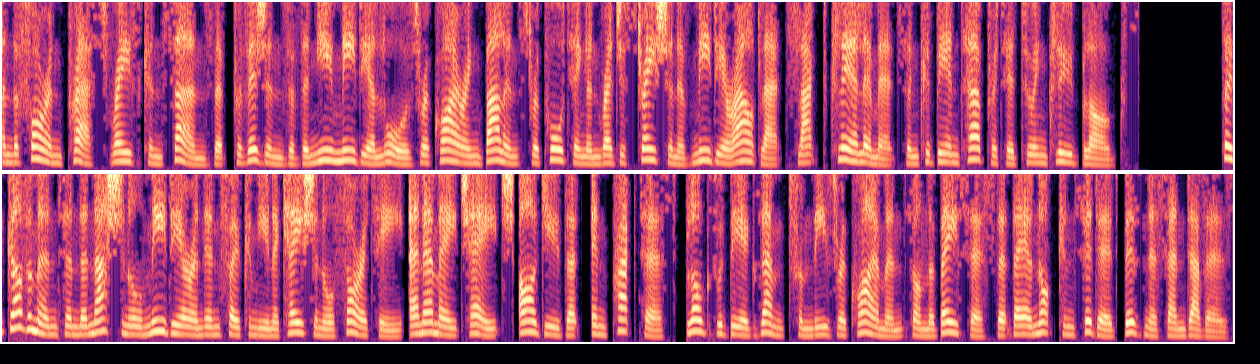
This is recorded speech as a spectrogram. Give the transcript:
and the foreign press raised concerns that provisions of the new media laws requiring balanced reporting and registration of media outlets lacked clear limits and could be interpreted to include blogs. The government and the National Media and Infocommunication Authority argued that, in practice, blogs would be exempt from these requirements on the basis that they are not considered business endeavors.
